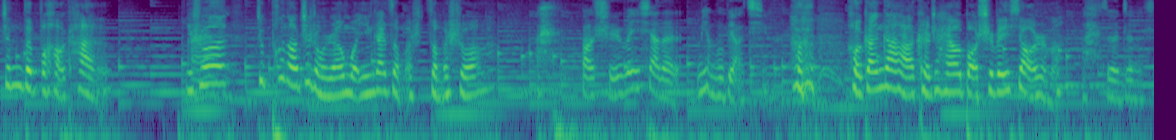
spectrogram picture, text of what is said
真的不好看。你说，就碰到这种人，我应该怎么怎么说？哎，保持微笑的面部表情，好尴尬啊！可是还要保持微笑是吗？哎，对，真的是。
